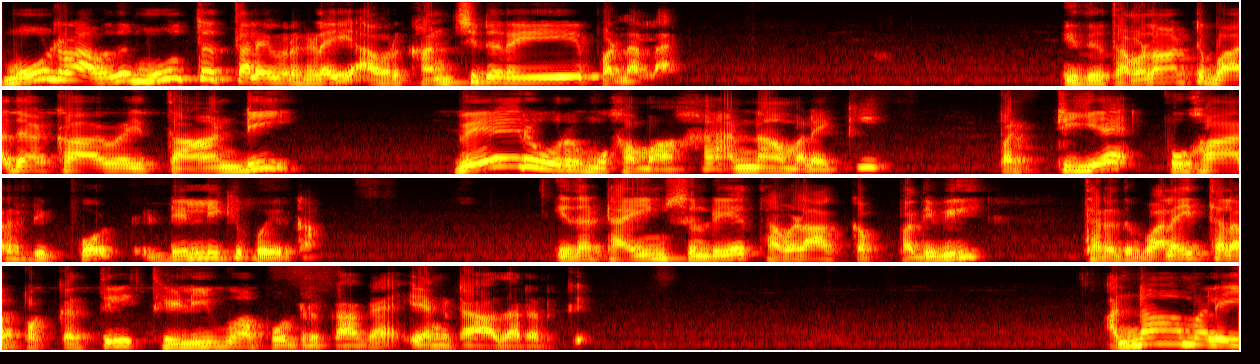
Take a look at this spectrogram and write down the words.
மூன்றாவது மூத்த தலைவர்களை அவர் கன்சிடரே பண்ணல. இது தமிழ்நாட்டு பாஜகவை தாண்டி வேறு ஒரு முகமாக அண்ணாமலைக்கு பற்றிய புகார் ரிப்போர்ட் டெல்லிக்கு போயிருக்கான். இதை டைம்ஸுடைய தமிழாக்க பதிவில் தனது வலைத்தள பக்கத்தில் தெளிவாக போட்டிருக்காங்க என்கிட்ட ஆதாரம் இருக்குது அண்ணாமலை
